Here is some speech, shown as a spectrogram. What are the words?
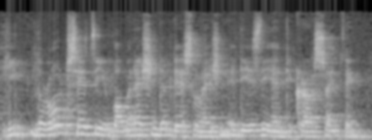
he, the Lord says the abomination of desolation, it is the Antichrist, same thing.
